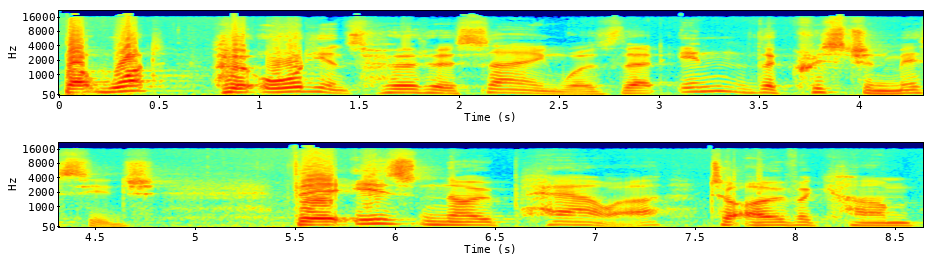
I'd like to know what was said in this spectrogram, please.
But what her audience heard her saying was that in the Christian message, there is no power to overcome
